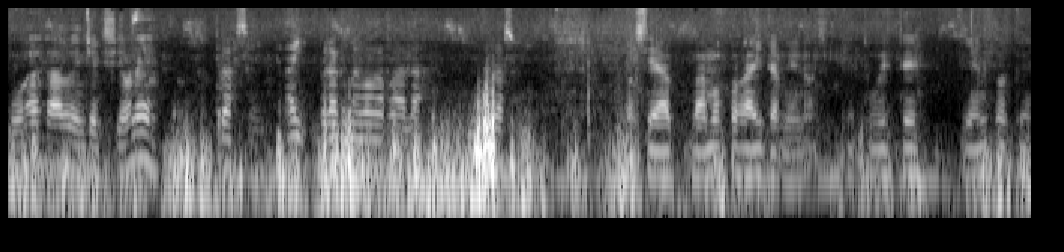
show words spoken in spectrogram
¿Vos has dado inyecciones? Ay, espera que me va a agarrar la, brazo. O sea, vamos por ahí también, ¿no? Así que tú estés bien porque...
